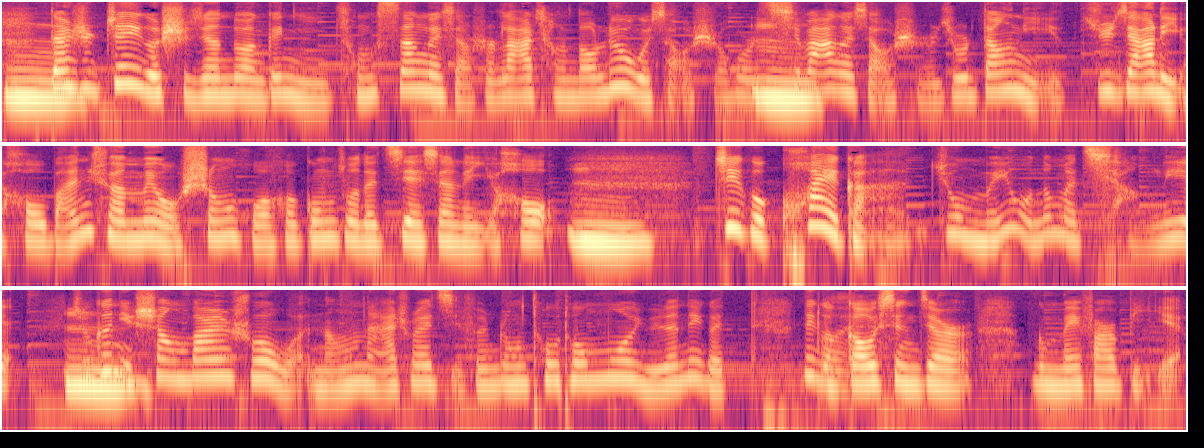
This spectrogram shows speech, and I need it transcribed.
嗯但是这个时间段跟你从三个小时拉长到六个小时或者七嗯八个小时，就是当你居家了以后，完全没有生活和工作的界限了以后，嗯，这个快感就没有那么强烈。就跟你嗯。上班说我能拿出来几分钟偷偷摸鱼的那个那个高兴劲儿没法比。啊、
